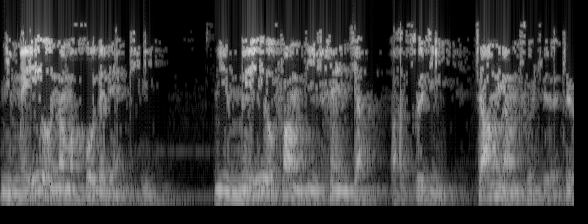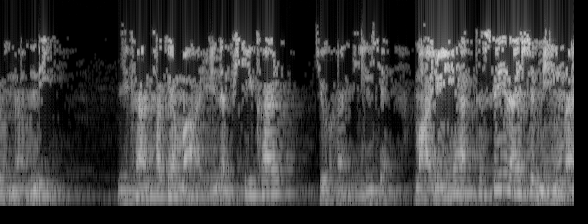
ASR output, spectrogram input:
你没有那么厚的脸皮，你没有放低身价把自己张扬出去的这种能力。你看他跟马云的 PK 就很明显。马云呀，他虽然是名人，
